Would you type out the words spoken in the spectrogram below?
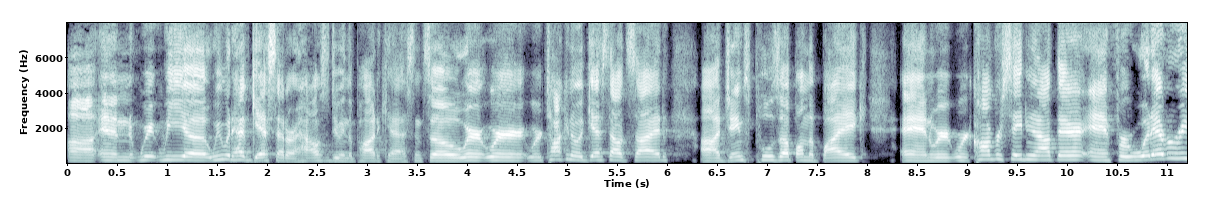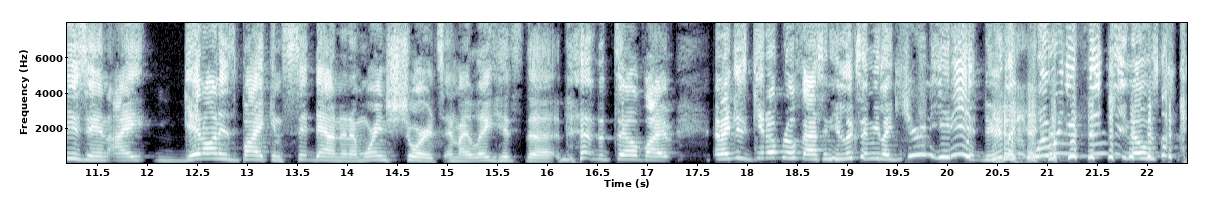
uh, and we we uh, we would have guests at our house doing the podcast, and so we're we're we're talking to a guest outside. Uh, James pulls up on the bike, and we're we're conversating out there. And for whatever reason, I get on his bike and sit down, and I'm wearing shorts, and my leg hits the the, tailpipe. And I just get up real fast, and he looks at me like, "You're an idiot, dude! Like, what were you thinking?" I was like,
